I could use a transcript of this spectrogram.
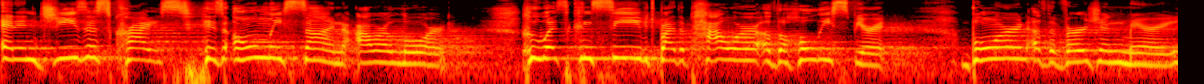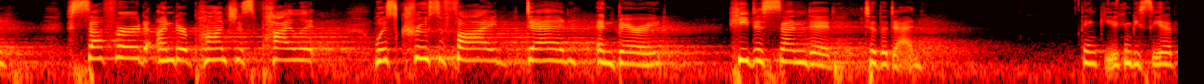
and in Jesus Christ, his only Son, our Lord who was conceived by the power of the Holy Spirit, born of the Virgin Mary, suffered under Pontius Pilate, was crucified, dead, and buried. He descended to the dead. Thank you. You can be seated.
